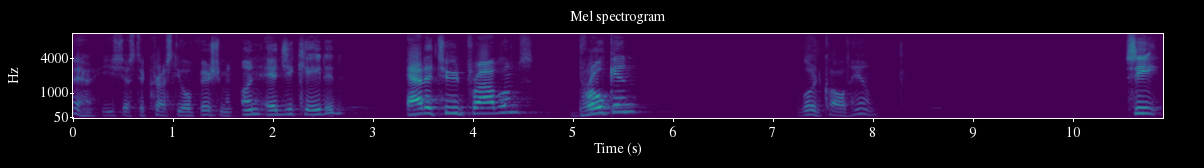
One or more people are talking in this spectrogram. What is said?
yeah, he's just a crusty old fisherman, uneducated, attitude problems, broken. The Lord called him. See,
